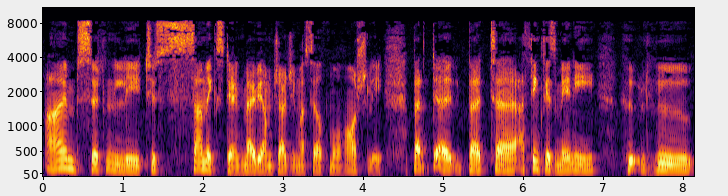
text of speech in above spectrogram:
I'm certainly to some extent, maybe I'm judging myself more harshly, but, uh, but, uh, I think there's many who, who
